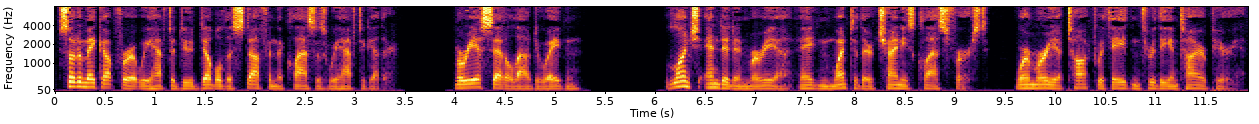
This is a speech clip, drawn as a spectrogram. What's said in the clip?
so to make up for it, we have to do double the stuff in the classes we have together. Maria said aloud to Aiden. Lunch ended and Maria and Aiden went to their Chinese class first, where Maria talked with Aiden through the entire period.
